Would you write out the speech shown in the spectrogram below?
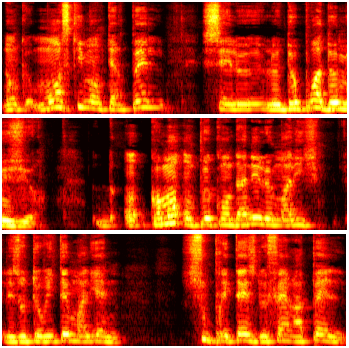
Donc moi, ce qui m'interpelle, c'est le deux poids, deux mesures. comment on peut condamner le Mali, les autorités maliennes, sous prétexte de faire appel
